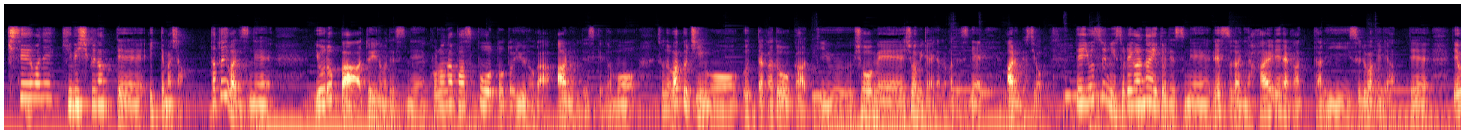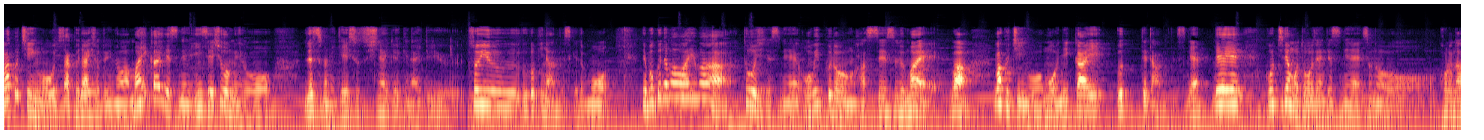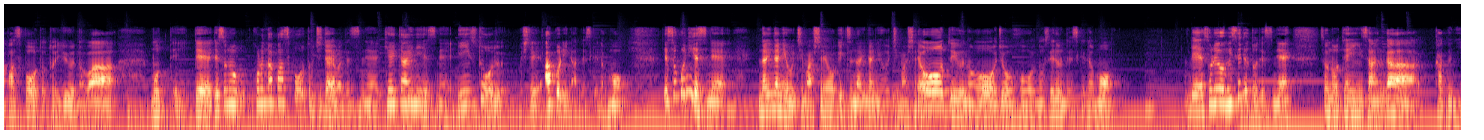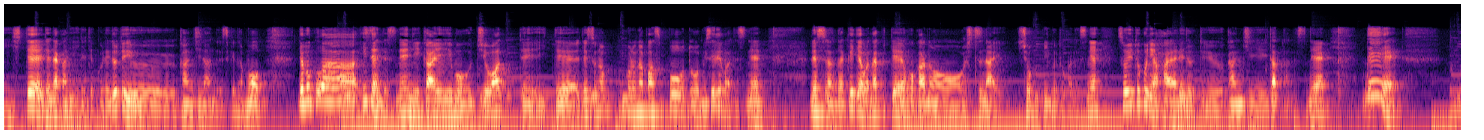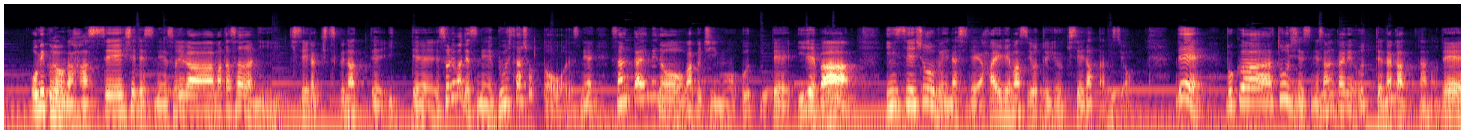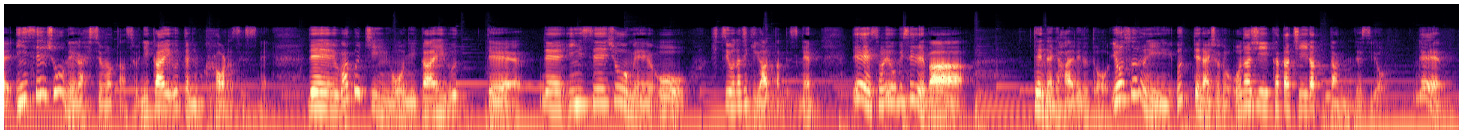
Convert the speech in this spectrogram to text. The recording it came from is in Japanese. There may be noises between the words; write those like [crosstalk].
規制はね厳しくなっていってました。例えばですねヨーロッパというのはですねコロナパスポートというのがあるんですけどもそのワクチンを打ったかどうかっていう証明書みたいなのがですねあるんですよ。で要するにそれがないとですねレストランに入れなかったりするわけであってでワクチンを打ちたくない人というのは毎回ですね陰性証明をレストランに提出しないといけないというそういう動きなんですけども。で僕の場合は当時ですねオミクロン発生する前はワクチンをもう2回打ってたんですね。でこっちでも当然ですねそのコロナパスポートというのは持っていてでそのコロナパスポート自体はですね携帯にですねインストールしてアプリなんですけども。でそこにですね何々を打ちましたよいつ何々を打ちましたよというのを情報を載せるんですけども。でそれを見せるとですねその店員さんが確認してで中に入れてくれるという感じなんですけども。で僕は以前ですね2回もう打ち終わっていてでそのコロナパスポートを見せればですねレストランだけではなくて他の室内ショッピングとかですねそういうとこには入れるという感じだったんですね。でオミクロンが発生してですねそれがまたさらに規制がきつくなっていってそれはですねブースターショットをですね3回目のワクチンを打っていれば陰性証明なしで入れますよという規制だったんですよ。で僕は当時ですね3回目打ってなかったので陰性証明が必要だったんですよ。2回打ったにもかかわらずですね。でワクチンを2回打ってで陰性証明を必要な時期があったんですね。でそれを見せれば店内に入れると要するに打ってない人と同じ形だったんですよ。で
